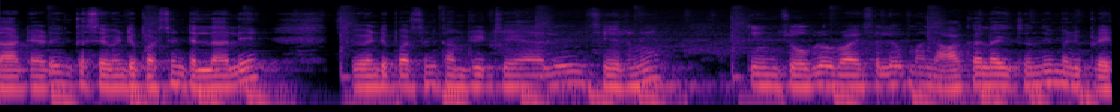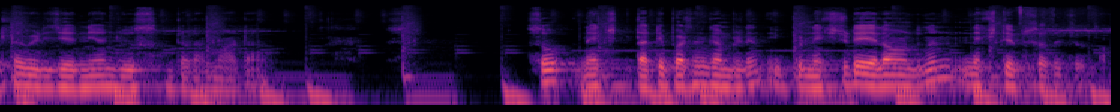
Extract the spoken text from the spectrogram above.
దాటాడు. ఇంకా సెవెంటీ పర్సెంట్ వెళ్ళాలి. సెవెంటీ పర్సెంట్ కంప్లీట్ చేయాలి జర్నీ. దీని జోబులో పైసలు మళ్ళీ ఆకలి అవుతుంది మరి ఇప్పుడు ఎట్లా వీడి జర్నీ అని చూస్తుంటాడు అనమాట so next thirty percent complete అయింది. ఇప్పుడు నెక్స్ట్ డే ఎలా ఉంటుందో నెక్స్ట్ ఎపిసోడ్ చూద్దాం.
